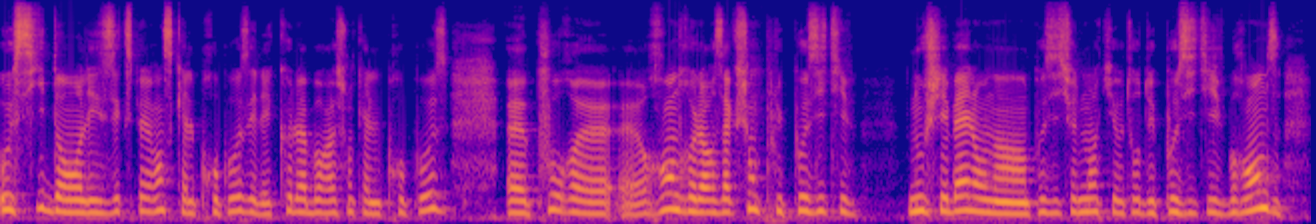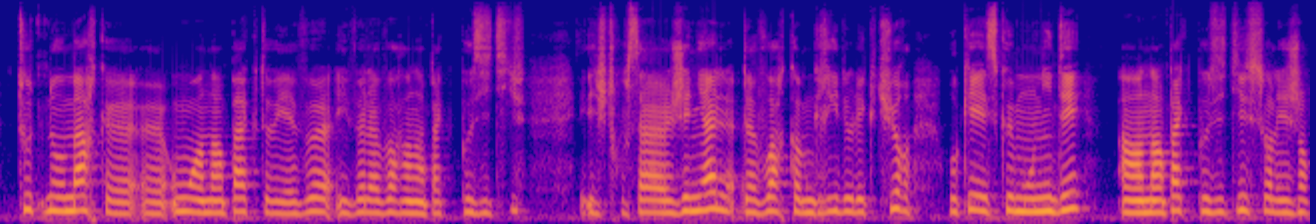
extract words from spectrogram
aussi dans les expériences qu'elles proposent et les collaborations qu'elles proposent euh, pour euh, rendre leurs actions plus positives. Nous, chez Bell, on a un positionnement qui est autour de positive brands. Toutes nos marques ont un impact et veulent, veulent, avoir un impact positif. Et je trouve ça génial d'avoir comme grille de lecture, OK, est-ce que mon idée a un impact positif sur les gens?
